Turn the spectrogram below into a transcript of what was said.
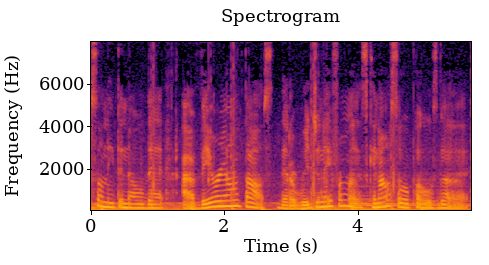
Also need to know that our very own thoughts that originate from us can also oppose God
